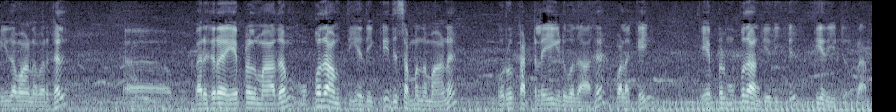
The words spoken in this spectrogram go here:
நீதவானவர்கள் வருகிற ஏப்ரல் மாதம் முப்பதாம் தேதிக்கு இது சம்பந்தமான ஒரு கட்டளையை இடுவதாக வழக்கை ஏப்ரல் முப்பதாம் தேதிக்கு தேதியிட்டிருக்கிறார்.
